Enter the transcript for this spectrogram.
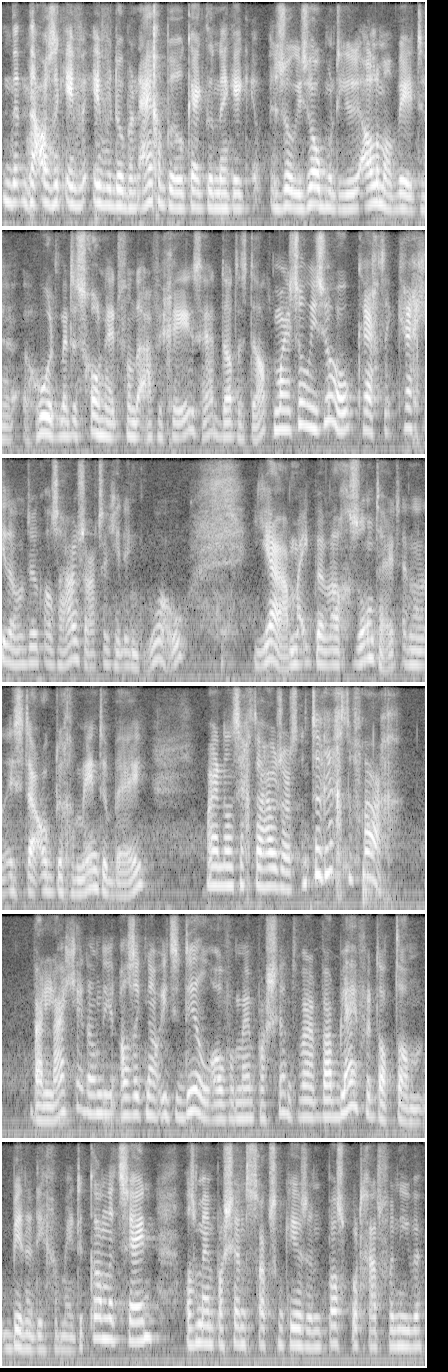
nou, als ik even, even door mijn eigen bril kijk, dan denk ik... sowieso moeten jullie allemaal weten hoe het met de schoonheid van de AVG is. Hè? Dat is dat. Maar sowieso krijg, krijg je dan natuurlijk als huisarts dat je denkt... wow, ja, maar ik ben wel gezondheid. En dan is daar ook de gemeente bij... Maar dan zegt de huisarts, een terechte vraag. Waar laat jij dan die, als ik nou iets deel over mijn patiënt, waar, waar blijft dat dan binnen die gemeente? Kan het zijn, als mijn patiënt straks een keer zijn paspoort gaat vernieuwen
